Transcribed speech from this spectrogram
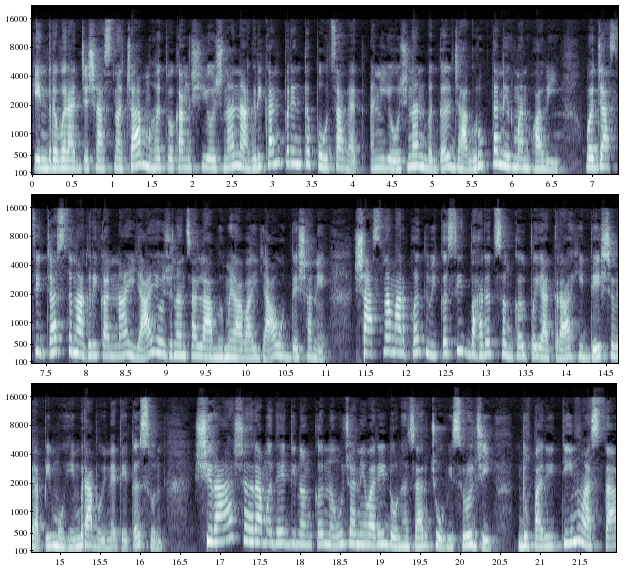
केंद्र व राज्य शासनाच्या महत्वाकांक्षी योजना नागरिकांपर्यंत पोहोचाव्यात आणि योजनांबद्दल जागरूकता निर्माण व्हावी व जास्तीत जास्त नागरिकांना या योजनांचा लाभ मिळावा या उद्देशाने शासनामार्फत विकसित भारत संकल्प यात्रा ही देशव्यापी मोहीम राबविण्यात येत असून शिराळा शहरामध्ये दिनांक नऊ जानेवारी दोन हजार चोवीस रोजी दुपारी तीन वाजता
